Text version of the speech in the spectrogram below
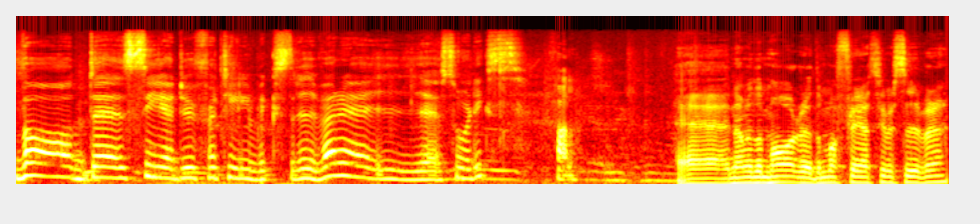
Vad eh, ser du för tillväxtdrivare i eh, Sordix fall? Eh, nej, men de, har, de har flera tillväxtdrivare.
